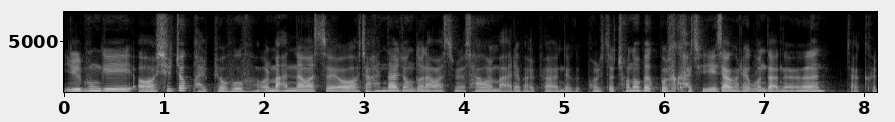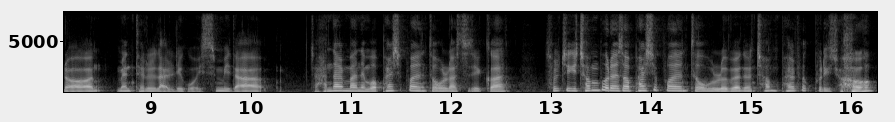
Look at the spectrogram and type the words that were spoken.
1분기 어, 실적 발표 후 얼마 안 남았어요. 자, 한 달 정도 남았으면 4월 말에 발표하는데 벌써 1,500불까지 예상을 해본다는 자, 그런 멘트를 날리고 있습니다. 자, 한 달 만에 뭐 80% 올랐으니까 솔직히 1000불에서 80% 오르면은 1800불이죠.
